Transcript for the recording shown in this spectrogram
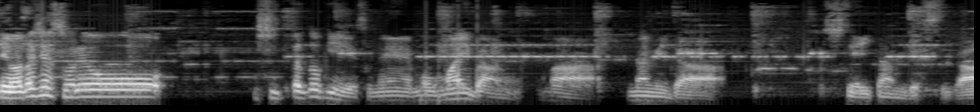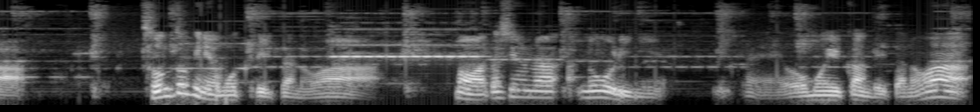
で、私はそれを知った時にですね、もう毎晩、まあ、涙していたんですが、その時に思っていたのは、まあ私の脳裏にえー、思い浮かんでいたのは、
